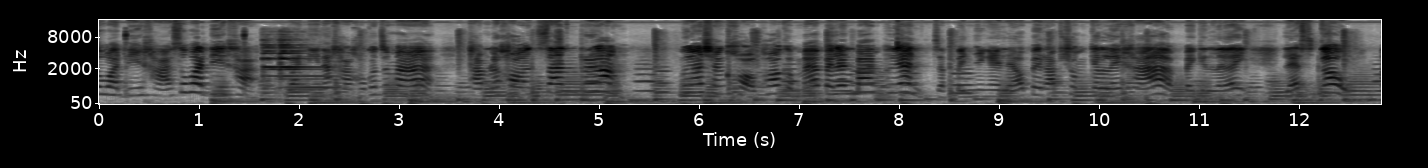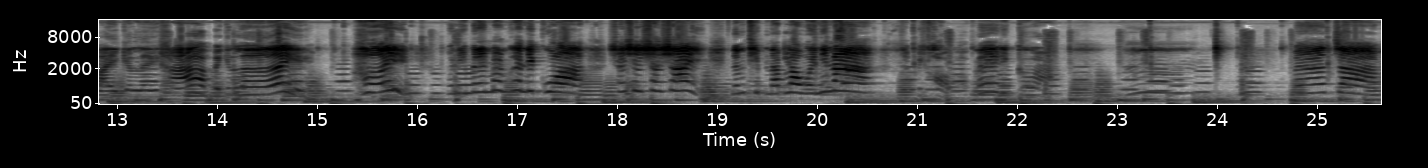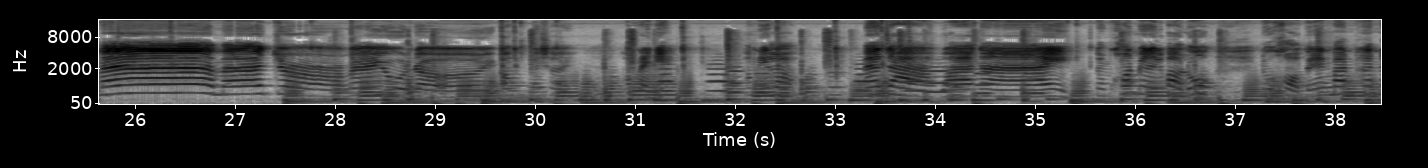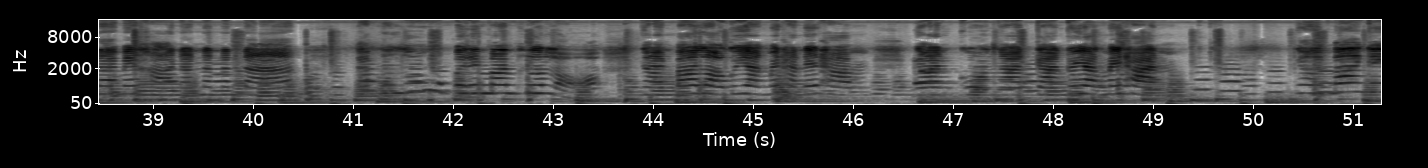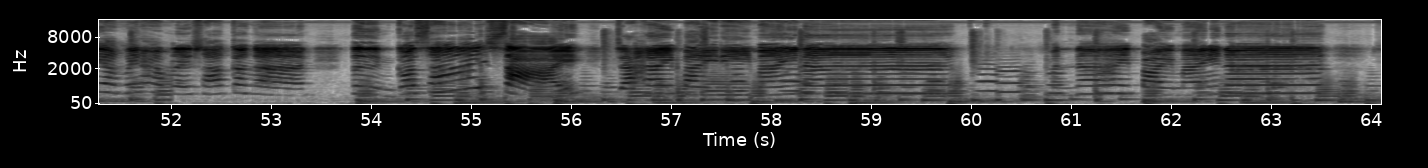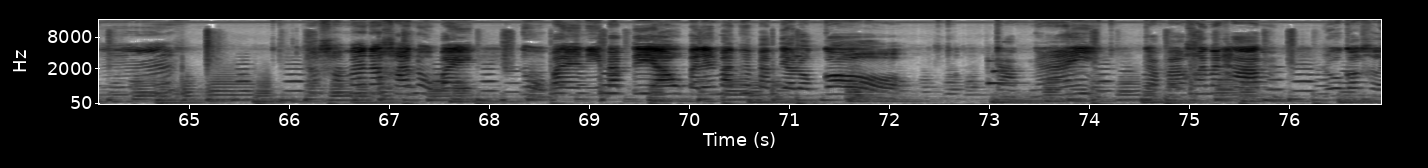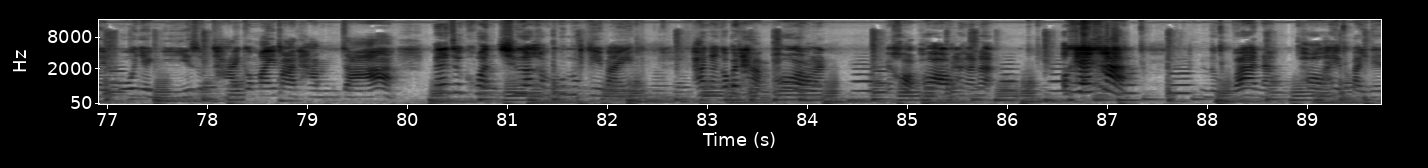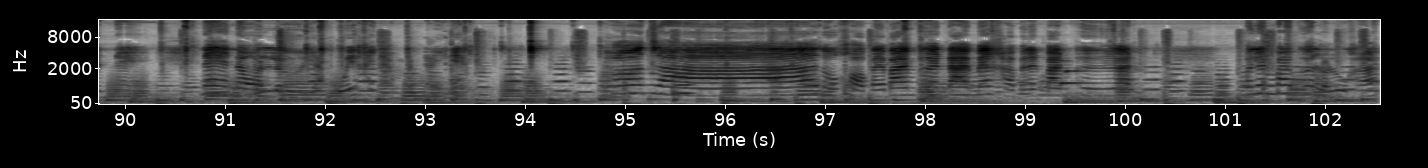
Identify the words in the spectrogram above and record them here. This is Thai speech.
สวัสดีค่ะ สวัสดีค่ะ วันนี้นะคะเขาก็จะมาทำละครสั้นเรื่อง เมื่อฉันขอพ่อกับแม่ไปเล่นบ้านเพื่อน จะเป็นยังไงแล้วไปรับชมกันเลยค่ะ ไปกันเลย let's go ไปกันเลยค่ะ ไปกันเลย เฮ้ย วันนี้ไปเล่นบ้านเพื่อนดีกว่า ใช่ใช่ใช่ใช่น้ำทิพย์นัดเราไว้นี่นาไปขอพ่อแม่ดีกว่าแม่จ๋าแม่ ห้องไหนนี่ห้องนี้เหรอ แม่จ๋าว่าไง นมข้นมีอะไรหรือเปล่าลูก หนูขอไปเล่นบ้านเพื่อนได้ไหมคะนั้นนั้นนั้นนะแป๊บนึงลูกไปเล่นบ้านเพื่อนเหรอ งานบ้านเราก็ยังไม่ทันได้ทำงานกูงานการก็ยังไม่ทัน งานบ้านก็ยังไม่ทำเลยซักกะงาน ตื่นก็สายส ไป หนูไปอันนี้แป๊บเดียว ไปเล่นบ้านเพื่อนแป๊บเดียวแล้วก็ กลับไง กลับมาค่อยมาทำลูกก็เคยพูดอย่างนี้ สุดท้ายก็ไม่มาทำจ้า แม่จะควรเชื่อคำพูดลูกดีไหม ถ้างั้นก็ไปถามพ่อเอางั้นไปขอพ่อเอาถ้างั้นอะโอเคค่ะ หนูว่านะ พ่อให้ไปแน่แน่แน่นอนเลยอะโอ้ยใครทำบันไดเนี่ย บ้านเพื่อนได้ไหมคะไปเล่นบ้านเพื่อนไปเล่นบ้านเพื่อนเหรอลูกคะ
